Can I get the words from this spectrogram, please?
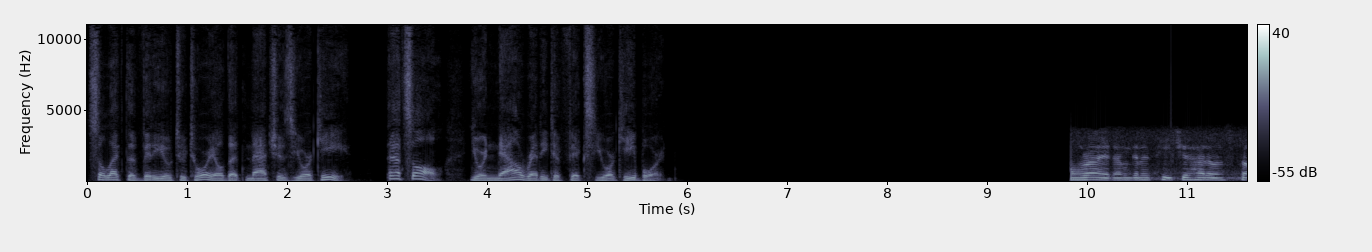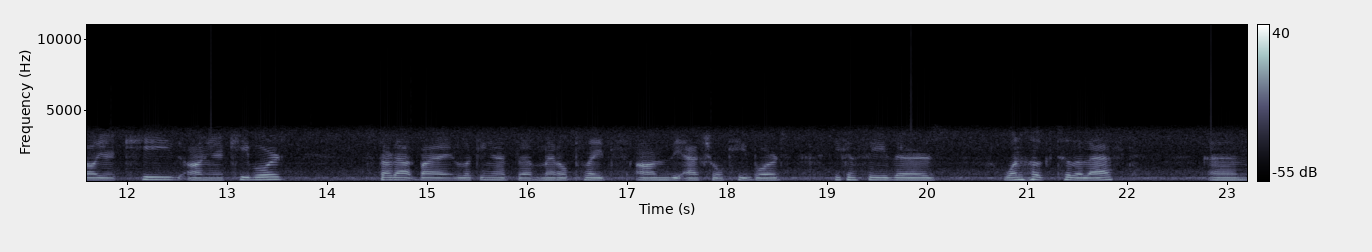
Select the video tutorial that matches your key. That's all. You're now ready to fix your keyboard. Alright, I'm going to teach you how to install your keys on your keyboard. Start out by looking at the metal plates on the actual keyboard. You can see there's one hook to the left and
